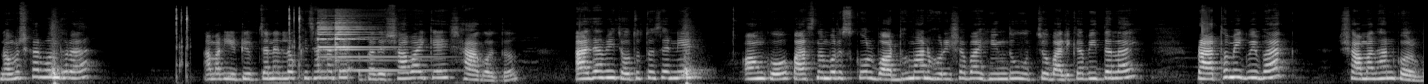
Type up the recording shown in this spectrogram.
নমস্কার বন্ধুরা। আমার ইউটিউব চ্যানেল লক্ষ্মী ছান্নাতে আপনাদের সবাইকে স্বাগত। আজ আমি চতুর্থ শ্রেণির অঙ্ক, পাঁচ নম্বর স্কুল, বর্ধমান হরিসভা হিন্দু উচ্চ বালিকা বিদ্যালয়, প্রাথমিক বিভাগ সমাধান করব।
